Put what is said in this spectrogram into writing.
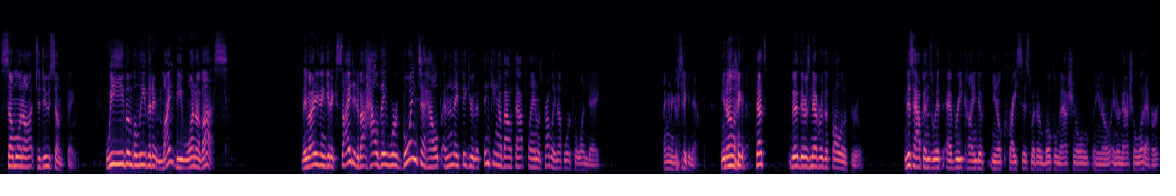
someone ought to do something. We even believe that it might be one of us. They might even get excited about how they were going to help, and then they figure that thinking about that plan was probably enough work for one day. I'm going to go take a nap. You know, like that's there's never the follow through. This happens with every kind of you know crisis, whether local, national, you know, international, whatever.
